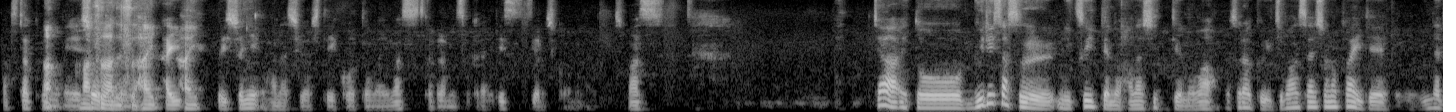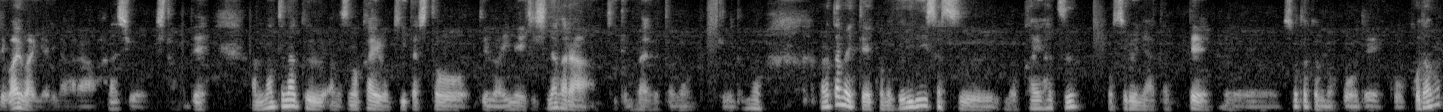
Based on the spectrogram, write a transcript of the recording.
松田君あ、えー松田です。翔はい。はい、はい。と一緒にお話をしていこうと思います。タクラム桜井です。よろしくお願いします。じゃあ、えっと、V リサスについての話っていうのは、おそらく一番最初の回で、えーみんなでワイワイやりながら話をしたので、あのなんとなくあのその回を聞いた人っていうのはイメージしながら聞いてもらえると思うんですけれども、改めてこの V リーサスの開発をするにあたって、えー、翔太君の方でこうこだわっ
